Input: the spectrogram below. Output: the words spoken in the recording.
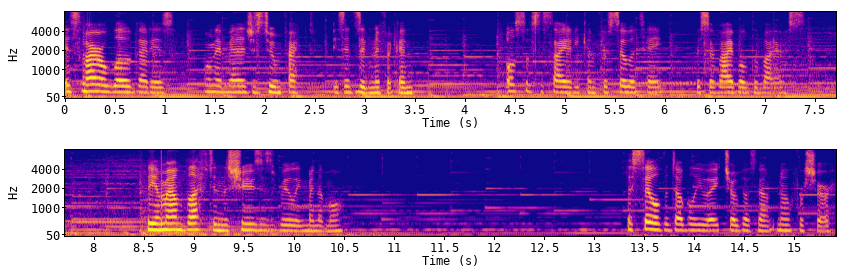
its viral load, that is, when it manages to infect, is insignificant. Also, society can facilitate the survival of the virus. The amount left in the shoes is really minimal. But still, the WHO does not know for sure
